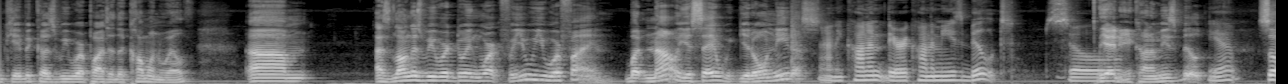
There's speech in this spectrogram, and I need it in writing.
UK because we were part of the Commonwealth. Um, as long as we were doing work for you, you were fine. But now you say we- you don't need us. and economy their economy is built so Yeah, the economy is built. yeah So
